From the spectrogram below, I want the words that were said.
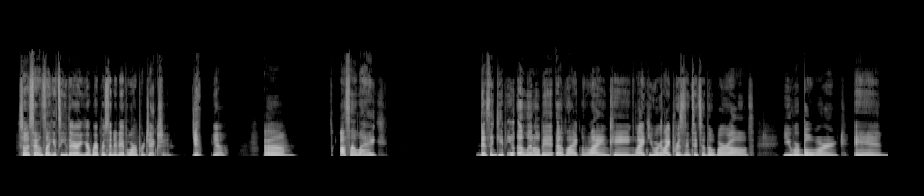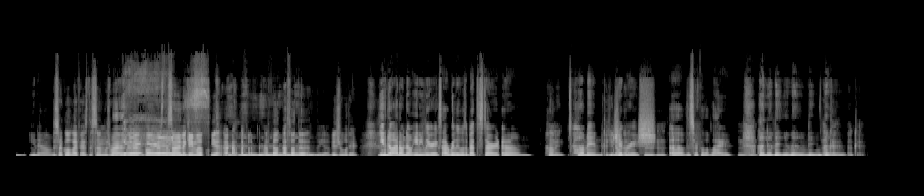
So it sounds like it's either your representative or a projection. Yeah. Yeah. Um also like does it give you a little bit of like Lion King like you were like presented to the world, you were born and, you know, The circle of life as the sun was rising up, boom, that's the sign that came up. Yeah, I, I, I, felt, I felt I felt the the uh, visual there, you know I don't know any lyrics. I really was about to start um humming humming 'Cause you don't know. gibberish Mhm. of the circle of life. Mhm. Okay. Okay, okay.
